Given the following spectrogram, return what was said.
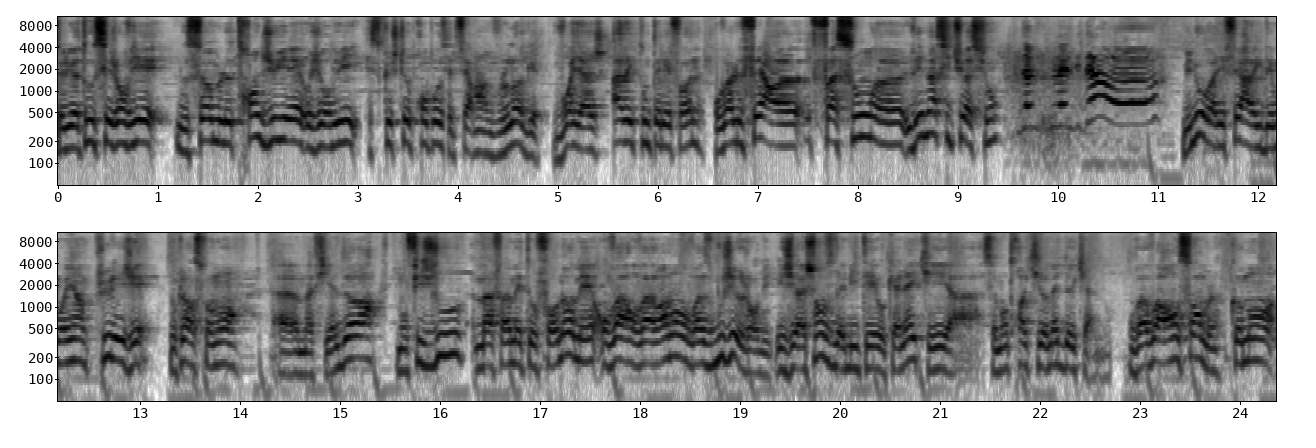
Salut à tous, c'est Janvier. Nous sommes le 30 juillet aujourd'hui. Et ce que je te propose, c'est de faire un vlog voyage avec ton téléphone? On va le faire euh, façon euh, Lena Situation. Dans une nouvelle vidéo Mais nous, on va les faire avec des moyens plus légers. Donc là, en ce moment, euh, ma fille elle dort, mon fils joue, ma femme est au fourneau, mais on va, on va vraiment, on va se bouger aujourd'hui. Et j'ai la chance d'habiter au Canet qui est à seulement 3 km de Cannes. On va voir ensemble comment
